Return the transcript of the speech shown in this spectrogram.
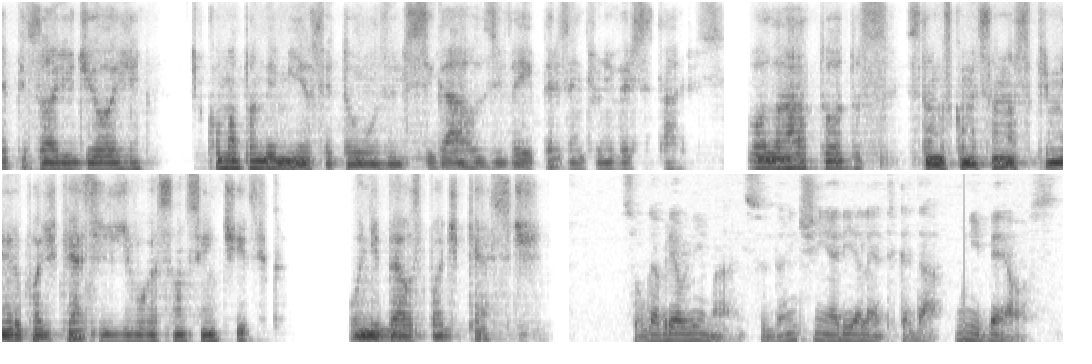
Episódio de hoje: Como a pandemia afetou o uso de cigarros e vapers entre universitários. Olá a todos, estamos começando nosso primeiro podcast de divulgação científica, Unibels Podcast. Sou Gabriel Lima, estudante de engenharia elétrica da Unibels,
